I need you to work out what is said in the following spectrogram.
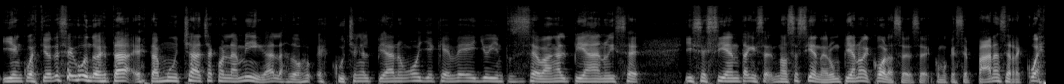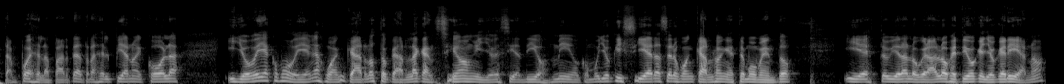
Y en cuestión de segundos, esta, esta muchacha con la amiga, las dos escuchan el piano, oye, qué bello, y entonces se van al piano y se, y se sientan, y no se sientan, era un piano de cola, se, como que se paran, se recuestan, pues, de la parte de atrás del piano de cola. Y yo veía como veían a Juan Carlos tocar la canción, y yo decía, Dios mío, como yo quisiera ser Juan Carlos en este momento, y esto hubiera logrado el objetivo que yo quería, ¿no?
